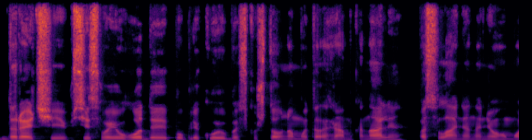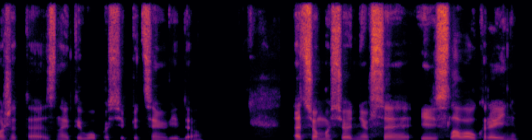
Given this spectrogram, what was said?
До речі, всі свої угоди публікую в безкоштовному телеграм-каналі. Посилання на нього можете знайти в описі під цим відео. На цьому сьогодні все і слава Україні!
